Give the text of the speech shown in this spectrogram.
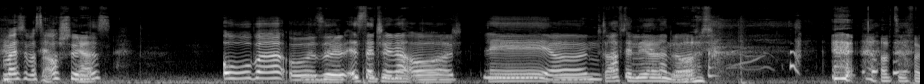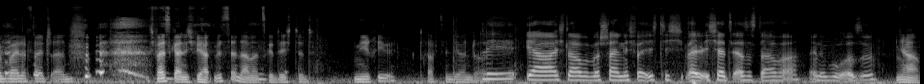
Und weißt du, was auch schön Ja. ist? Oberursel ist ein schöner Ort. Leon traf den Leon dort. Hauptsache fangen beide falsch an. Ich weiß gar nicht, wie hatten wir es denn damals gedichtet? Miri traf den Leon dort. Le ja, ich glaube wahrscheinlich, weil ich dich, weil ich als erstes da war in Oberursel. Ja,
